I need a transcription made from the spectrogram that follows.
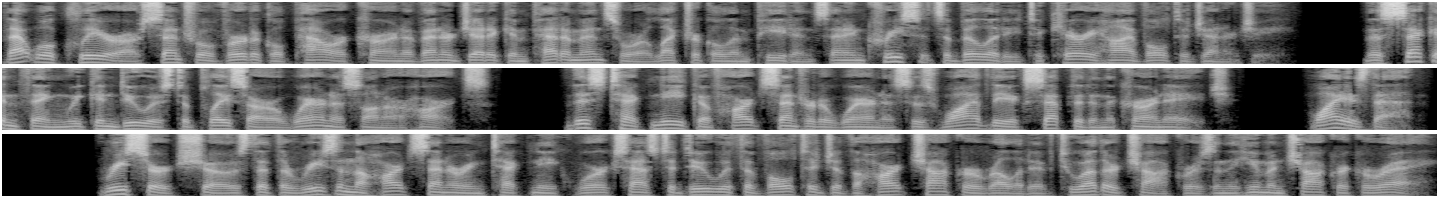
That will clear our central vertical power current of energetic impediments or electrical impedance and increase its ability to carry high voltage energy. The second thing we can do is to place our awareness on our hearts. This technique of heart centered awareness is widely accepted in the current age. Why is that? Research shows that the reason the heart centering technique works has to do with the voltage of the heart chakra relative to other chakras in the human chakric array.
